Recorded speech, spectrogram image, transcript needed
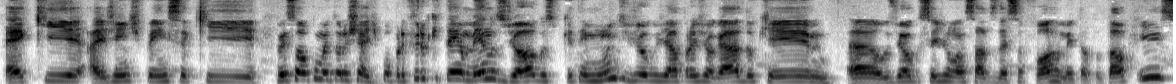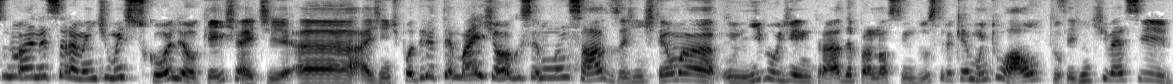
é que a gente pensa que. O pessoal comentou no chat, pô, prefiro que tenha menos jogos, porque tem muito jogo já para jogar do que uh, os jogos sejam lançados dessa forma e tal, tal, tal. E isso não é necessariamente uma escolha, ok, chat? Uh, a gente poderia ter mais jogos sendo lançados. A gente tem uma, um nível de entrada para nossa indústria que é muito alto. Se a gente tivesse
